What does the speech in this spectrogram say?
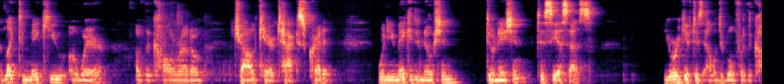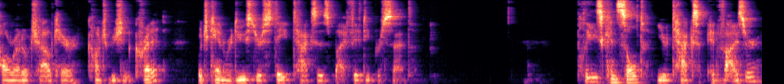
I'd like to make you aware of the Colorado Child Care Tax Credit. When you make a donation, donation to CSS, your gift is eligible for the Colorado Child Care Contribution Credit, which can reduce your state taxes by 50%. Please consult your tax advisor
